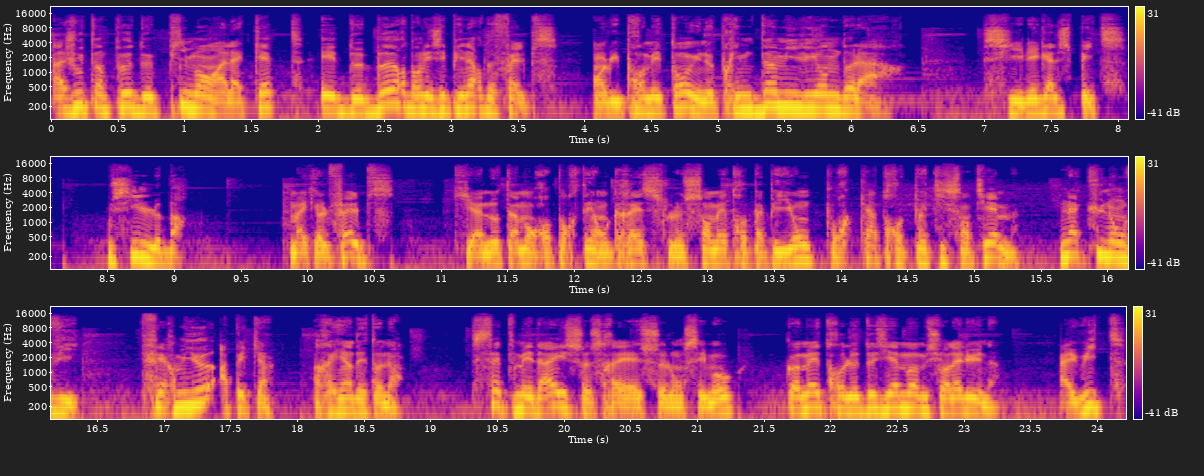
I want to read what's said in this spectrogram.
ajoute un peu de piment à la quête et de beurre dans les épinards de Phelps, en lui promettant une prime d'un million de dollars. S'il égale Spitz, ou s'il le bat. Michael Phelps, qui a notamment remporté en Grèce le 100 mètres papillon pour 4 petits centièmes, n'a qu'une envie, faire mieux à Pékin. Rien d'étonnant. Cette médaille, ce serait, selon ses mots, comme être le deuxième homme sur la Lune. À 8,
